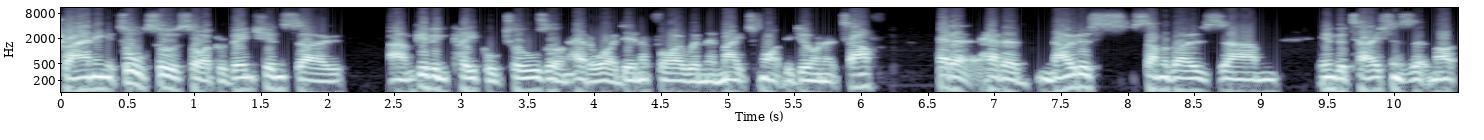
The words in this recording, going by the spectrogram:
training. It's all suicide prevention, so um, giving people tools on how to identify when their mates might be doing it tough, how to how to notice some of those um, invitations that might,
